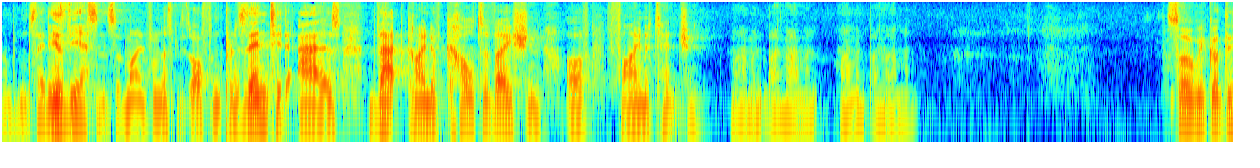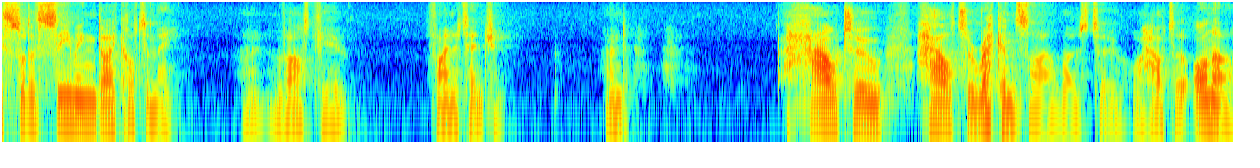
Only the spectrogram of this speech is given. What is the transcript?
I wouldn't say it is the essence of mindfulness, but it's often presented as that kind of cultivation of fine attention, moment by moment, moment by moment. So we've got this sort of seeming dichotomy, right? vast view, fine attention. And how to, how to reconcile those two, or how to honor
